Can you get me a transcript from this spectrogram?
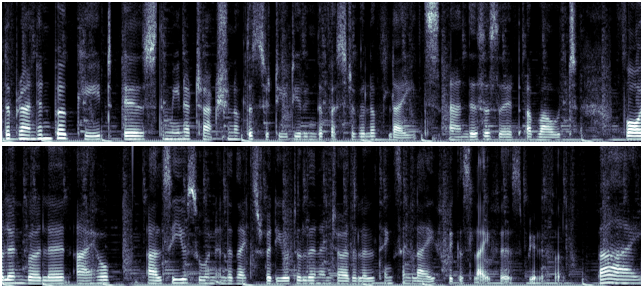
The Brandenburg Gate is the main attraction of the city during the Festival of Lights, and this is it about fall in Berlin. I hope I'll see you soon in the next video. Till then, enjoy the little things in life because life is beautiful. Bye.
